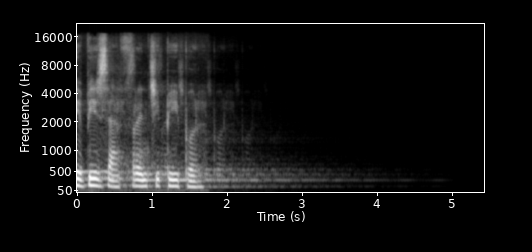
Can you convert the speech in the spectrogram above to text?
Ibiza Frenchy people.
